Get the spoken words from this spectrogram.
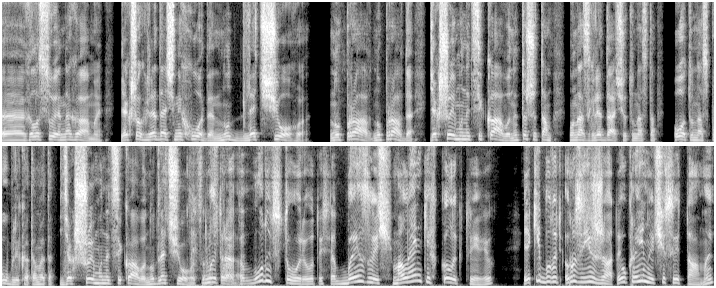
е, голосує ногами. Якщо глядач не ходить, ну для чого? Ну правда, ну правда, якщо йому не цікаво, не то, що там у нас глядач, от у нас там, от у нас публіка, там ета. Якщо йому не цікаво, ну для чого це? Насправді? будуть створюватися безліч маленьких колективів, які будуть роз'їжджати Україною чи світами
